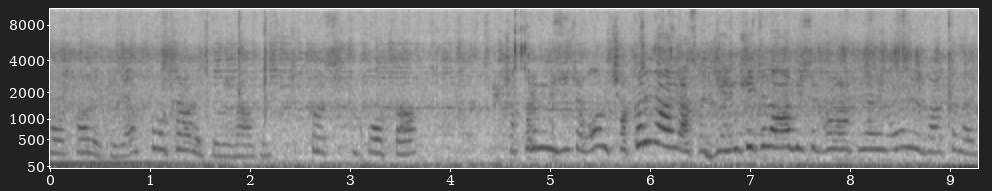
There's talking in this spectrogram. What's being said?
portal yapacağım. Portal yapıyoruz abi. Klasik bir portal. Çakır'ın müziği çal. Oğlum Çakır ne alaka? Cemşit'in abisi falan filan ne oluyoruz arkadaş?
